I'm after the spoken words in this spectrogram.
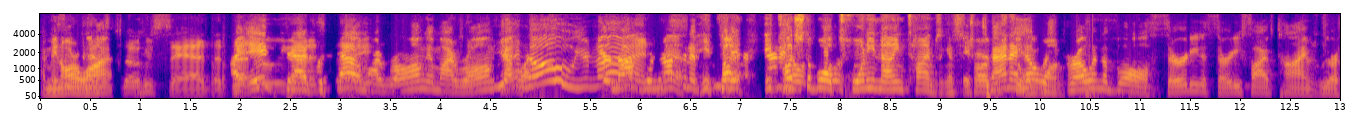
I mean, our line. That's so sad. That I that's it's what we sad, but now, am. I wrong? Am I wrong? Yeah, That, like, no, you're we're not. not, we're not Yeah, going to he, be tou- he touched the ball 29 times against the If Chargers. two Tannehill was throwing the ball 30 to 35 times, we are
